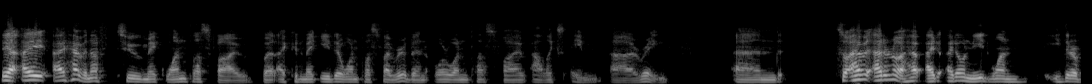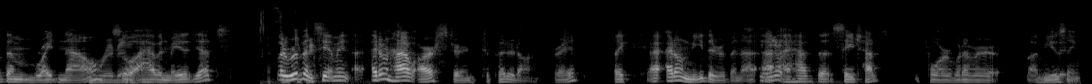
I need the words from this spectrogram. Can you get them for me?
Yeah, I, I have enough to make one plus five, but I could make either one plus five ribbon or one plus five Alex aim uh, ring, and so I haven't. I don't know. I, have, I, I don't need one either of them right now, Ribbon. so I haven't made it yet. I But ribbon, see, I mean, I- don't have Arstern to put it on, right? Like, I, I don't need the ribbon. I, I, I have the Sage hat for whatever I'm using.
